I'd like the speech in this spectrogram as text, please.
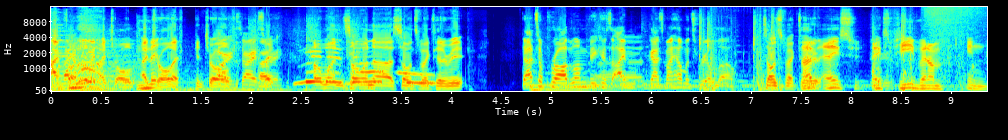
I'm fucking, I trolled. I Mi- trolled. I controlled. Sorry, sorry, sorry. Someone, someone, uh, someone spectated me. That's a problem because I'm, guys, my helmet's real low. Someone I have. X, XP, but I'm fucking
